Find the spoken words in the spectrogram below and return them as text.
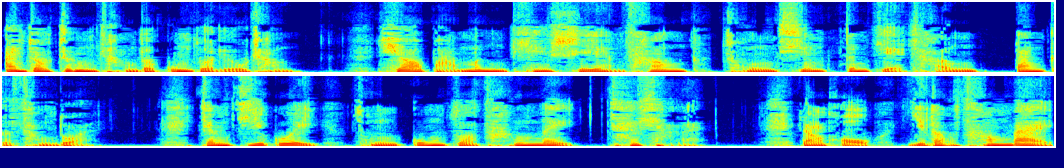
按照正常的工作流程，需要把梦天实验舱重新分解成单个舱段，将机柜从工作舱内拆下来，然后移到舱外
